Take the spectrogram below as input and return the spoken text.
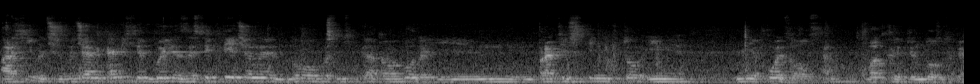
архивы чрезвычайной комиссии были засекречены до 1985 года, и практически никто ими не пользовался в открытом доступе.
